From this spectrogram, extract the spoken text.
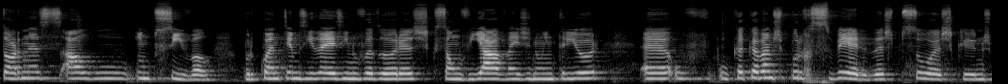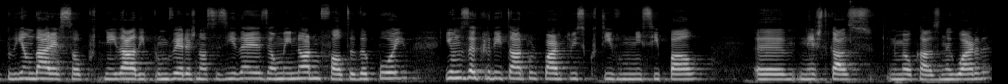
torna-se algo impossível, porque quando temos ideias inovadoras que são viáveis no interior, uh, o, o, que acabamos por receber das pessoas que nos podiam dar essa oportunidade e promover as nossas ideias é uma enorme falta de apoio e um desacreditar por parte do Executivo Municipal, uh, neste caso, no meu caso, na Guarda,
